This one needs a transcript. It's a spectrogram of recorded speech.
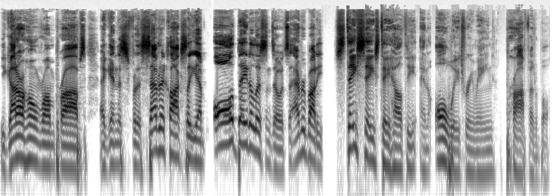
You got our home run props. Again, this is for the seven o'clock slate. You have all day to listen to it. So everybody, stay safe, stay healthy, and always remain profitable.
